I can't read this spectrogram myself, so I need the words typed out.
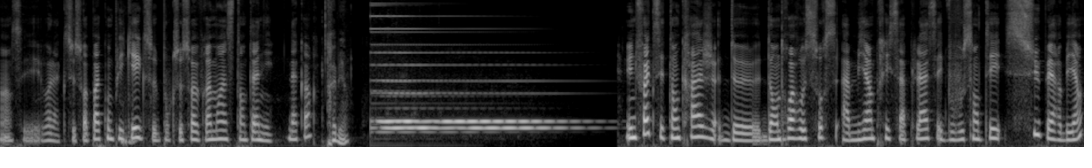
Hein, c'est voilà, que ce soit pas compliqué, que pour que ce soit vraiment instantané. D'accord? Très bien. Une fois que cet ancrage d'endroit ressources a bien pris sa place et que vous vous sentez super bien,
